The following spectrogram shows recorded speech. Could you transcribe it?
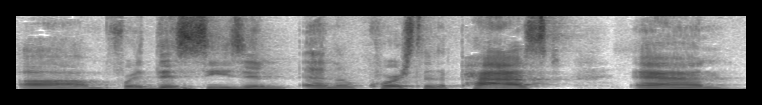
um, for this season, and of course in the past, and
